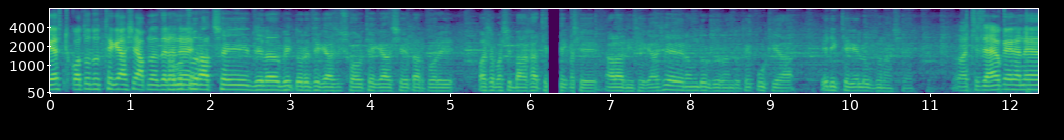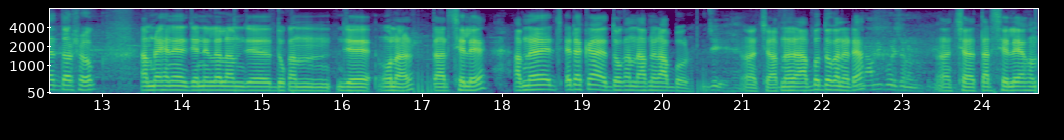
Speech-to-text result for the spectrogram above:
গেস্ট কত দূর থেকে আসে আপনাদের এখানে? রাজশাহী জেলার ভিতরে থেকে আসে শহর থেকে আসে তারপরে পাশাপাশি বাঘা থেকে আসে আড়ানি থেকে আসে এরকম দূর দূরান্ত থেকে পুঠিয়া এদিক থেকে লোকজন আসে আর কি। আচ্ছা যাই হোক এখানে দর্শক আমরা এখানে জেনে নিলাম যে দোকান যে ওনার তার ছেলে। আপনার এটা দোকান? আপনার আব্বুর? হ্যাঁ। আচ্ছা আপনার আব্বুর দোকান এটা? আচ্ছা তার ছেলে এখন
